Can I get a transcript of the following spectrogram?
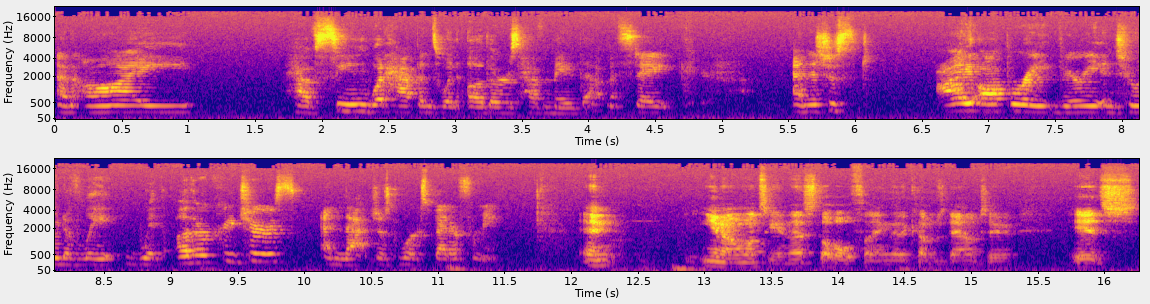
And I have seen what happens when others have made that mistake. And it's just, I operate very intuitively with other creatures, and that just works better for me. And you know, once again, that's the whole thing that it comes down to. It's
